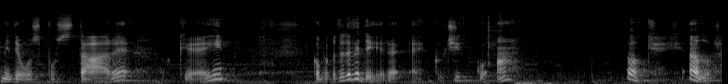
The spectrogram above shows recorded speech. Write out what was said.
mi devo spostare ok? Come potete vedere eccoci qua. Ok allora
